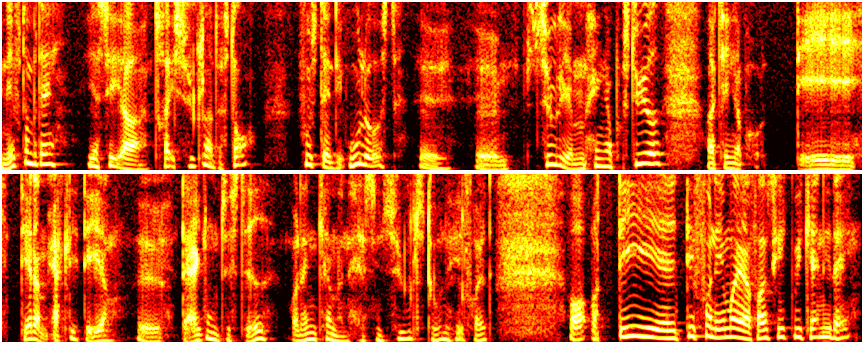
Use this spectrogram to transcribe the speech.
en eftermiddag, jeg ser tre cykler, der står fuldstændig ulåst. Øh, øh, cykelhjemmen hænger på styret, og jeg tænker på, det, det er da mærkeligt det her. Øh, der er ikke nogen til stede. Hvordan kan man have sin cykel stående helt fred? Og, og det, det fornemmer jeg faktisk ikke, vi kan i dag.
